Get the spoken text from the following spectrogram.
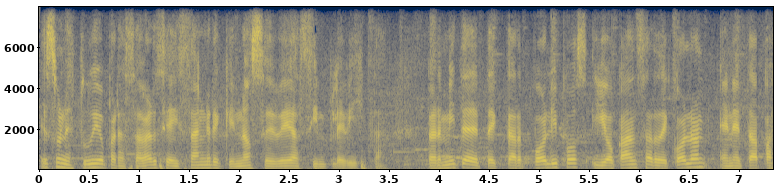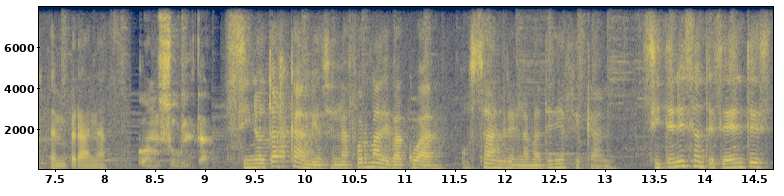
Es un estudio para saber si hay sangre que no se ve a simple vista. Permite detectar pólipos y o cáncer de colon en etapas tempranas. Consulta. Si notas cambios en la forma de evacuar o sangre en la materia fecal, si tenés antecedentes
